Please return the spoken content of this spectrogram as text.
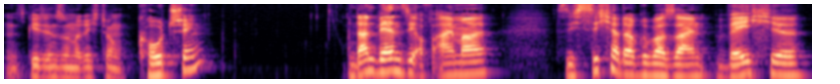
es geht in so eine Richtung Coaching. Und dann werden sie auf einmal sich sicher darüber sein, welche,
